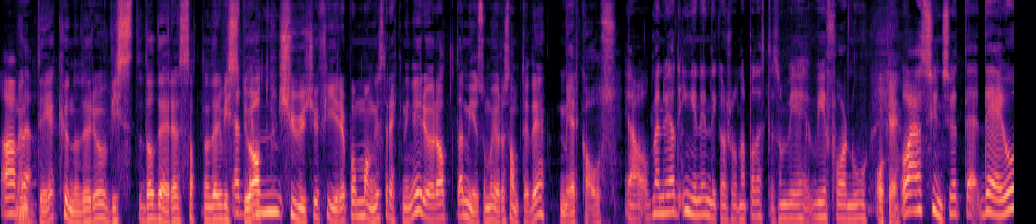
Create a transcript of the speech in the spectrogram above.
Men det kunne dere jo visst da dere satt ned. Dere visste jo at 2024 på mange strekninger gjør at det er mye som må gjøres samtidig. Mer kaos. Ja, men vi hadde ingen indikasjoner på dette som vi, vi får nå. Okay. Og jeg synes jo at det, det er jo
